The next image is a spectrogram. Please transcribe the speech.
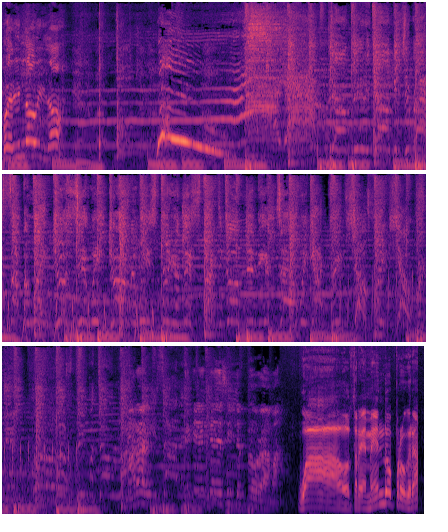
¡Feliz Navidad! Amaral, ¡Wow! Tremendo programa.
